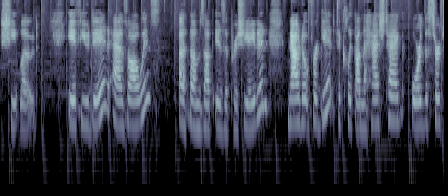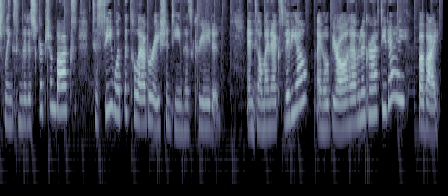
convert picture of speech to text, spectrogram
sheet load. If you did, as always, a thumbs up is appreciated. Now don't forget to click on the hashtag or the search links in the description box to see what the collaboration team has created. Until my next video, I hope you're all having a crafty day. Bye-bye.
